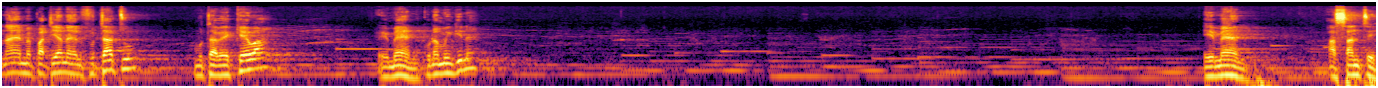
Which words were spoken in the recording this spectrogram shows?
naye amepatiana elfu tatu mtawekewa. Amen. Kuna mwingine? Amen. Asante.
